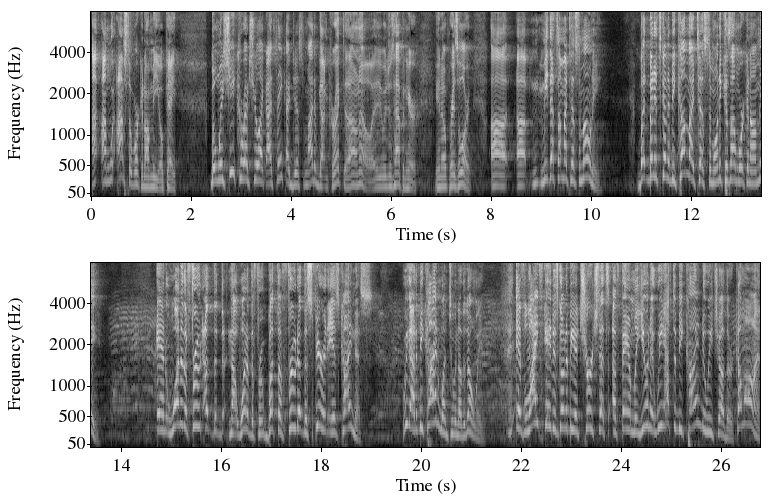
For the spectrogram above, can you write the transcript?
I, I'm, I'm still working on me, okay? But when she corrects, you're like, I think I just might have gotten corrected. I don't know. It would just happen here. You know, praise the Lord. Uh, uh, me, that's not my testimony. But, but it's going to become my testimony because I'm working on me. And one of the fruit of the, not one of the fruit, but the fruit of the Spirit is kindness. We got to be kind one to another, don't we? If LifeGate is going to be a church that's a family unit, we have to be kind to each other. Come on.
